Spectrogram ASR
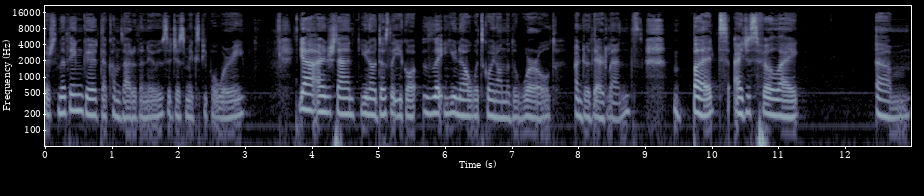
There's nothing good that comes out of the news. It just makes people worry. Yeah, I understand. You know, it does let you go, let you know what's going on in the world under their lens, but I just feel like, um,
